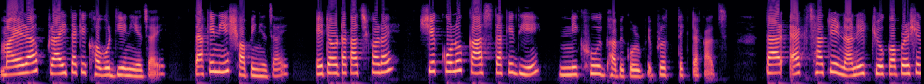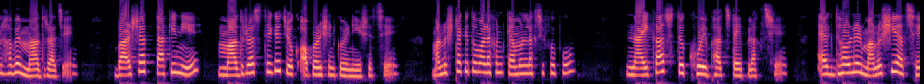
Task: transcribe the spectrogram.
মায়েরা প্রায় তাকে খবর দিয়ে নিয়ে যায়, তাকে নিয়ে শপিংয়ে যায়। এটা ওটা কাজ করায়, সে কোনো কাজ তাকে দিয়ে নিখুঁতভাবে করবে প্রত্যেকটা কাজ। তার এক ছাত্রীর নানির চোখ অপারেশন হবে মাদ্রাজে। বারসাত তাকে নিয়ে মাদ্রাজ থেকে চোখ অপারেশন করে নিয়ে এসেছে। মানুষটাকে তোমার এখন কেমন লাগছে ফুপু? নাইকাজ তো খই ভাজ টাইপ লাগছে। এক ধরনের মানুষই আছে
